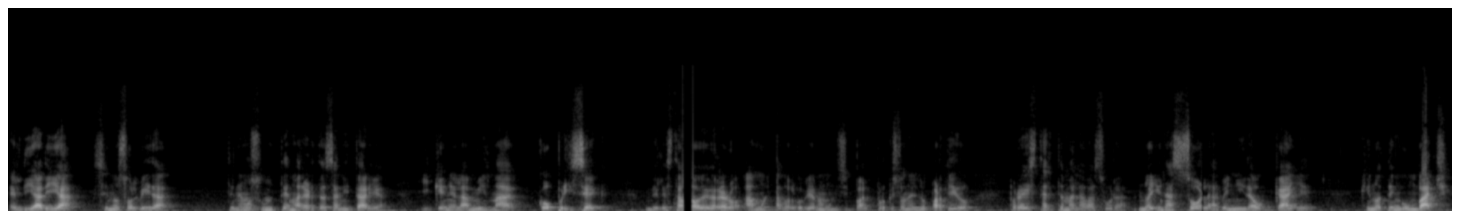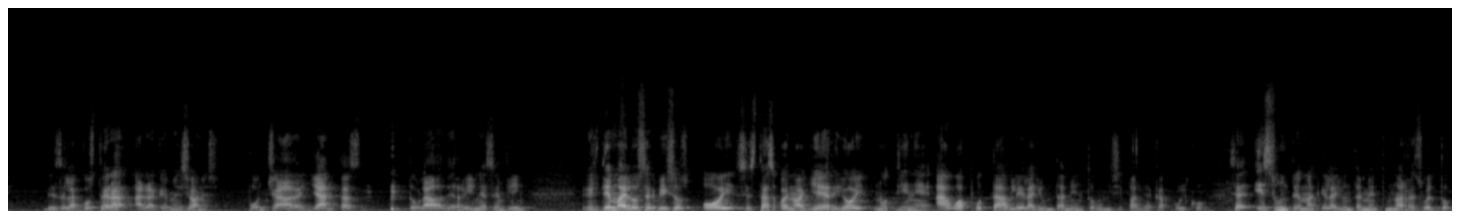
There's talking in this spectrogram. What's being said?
el día a día se nos olvida tenemos un tema de alerta sanitaria y que en la misma COPRISEC del Estado de Guerrero ha multado al gobierno municipal porque son del mismo partido. Pero ahí está el tema de la basura. No hay una sola avenida o calle que no tenga un bache, desde la costera a la que menciones, ponchada de llantas, doblada de rines, en fin. El tema de los servicios, hoy se está, bueno, ayer y hoy no tiene agua potable el ayuntamiento municipal de Acapulco. O sea, es un tema que el ayuntamiento no ha resuelto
